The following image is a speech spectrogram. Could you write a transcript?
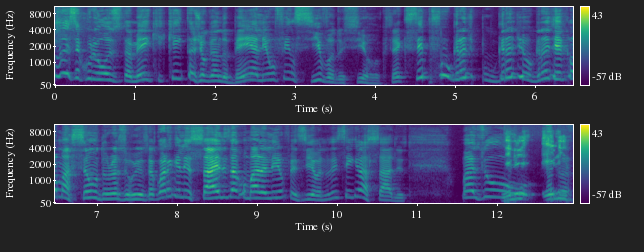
Mas é curioso também que quem tá jogando bem é ali a ofensiva dos Seahawks. É que sempre foi o grande, o grande, o grande reclamação do Russell Wilson. Agora que ele sai, eles arrumaram ali a ofensiva. Não sei se é engraçado isso. Mas o. Ele, ele, ah.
